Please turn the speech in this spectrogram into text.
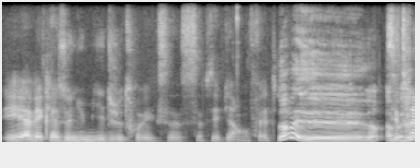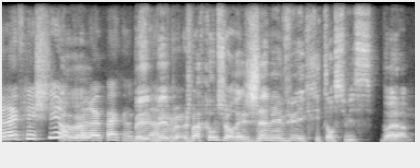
et avec la zone humide je trouvais que ça, ça faisait bien en fait Non, mais... euh, ah, c'est bah, très réfléchi Ah on ouais. paraît pas comme Mais, ça mais mais par contre, je l'aurais jamais vu écrite en Suisse. Voilà.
